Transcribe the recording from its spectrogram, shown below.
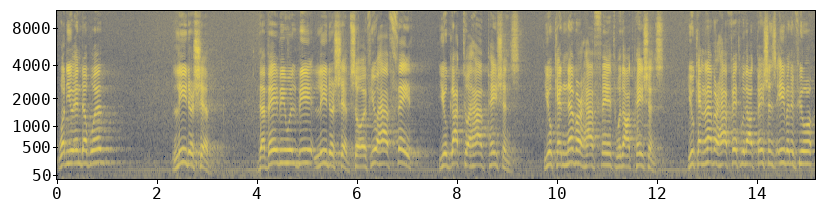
what do you end up with? Leadership. The baby will be leadership. So if you have faith, you got to have patience. You can never have faith without patience. You can never have faith without patience even if you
